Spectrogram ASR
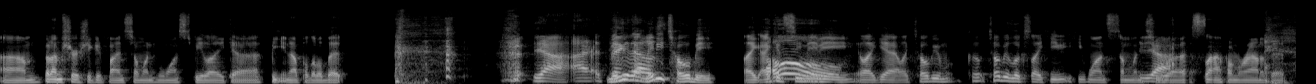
Um, but I'm sure she could find someone who wants to be like uh beaten up a little bit. yeah, I think maybe that, maybe was- Toby. Like I could see maybe Oh. like yeah, like Toby. Toby looks like he he wants someone Yeah. to uh, slap him around a bit.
